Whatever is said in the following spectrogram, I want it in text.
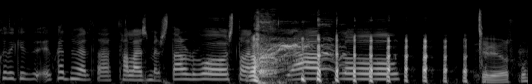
hvernig, get- hvernig verður það? Talaði sem er Star Wars, talaði sem er Diablo, Til í það, sko.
